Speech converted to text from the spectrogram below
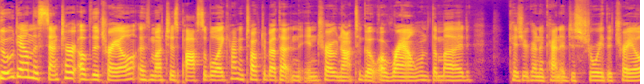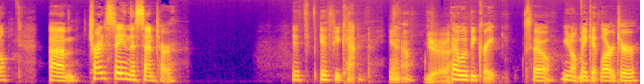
go down the center of the trail as much as possible. I kind of talked about that in the intro, not to go around the mud because you're going to kind of destroy the trail. Um, try to stay in the center if if you can. You know Yeah. that would be great. So you don't make it larger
